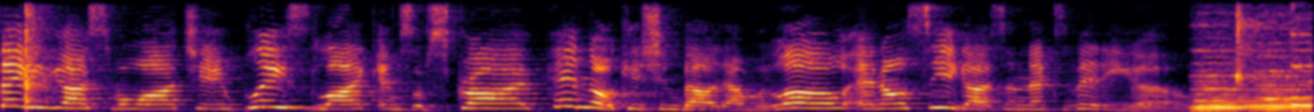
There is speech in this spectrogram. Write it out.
Thank you guys for watching. Please like and subscribe. Hit the notification bell down below and I'll see you guys in the next video.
